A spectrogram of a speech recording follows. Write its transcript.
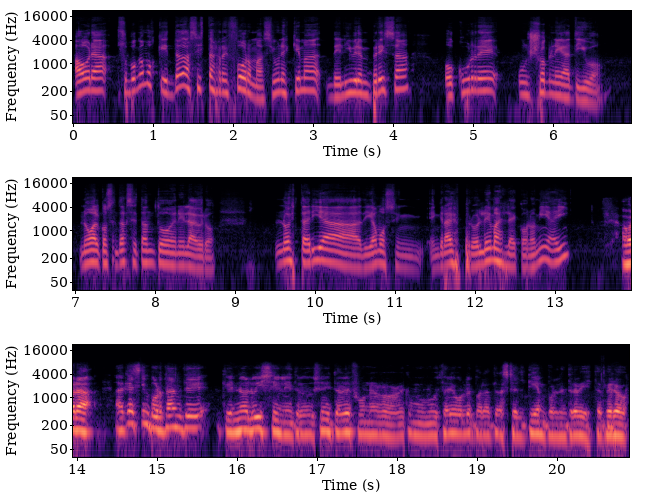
ahora, supongamos que dadas estas reformas y un esquema de libre empresa, ocurre un shock negativo, ¿no? Al concentrarse tanto en el agro. ¿No estaría, digamos, en, graves problemas la economía ahí? Ahora, acá es importante que no lo hice en la introducción y tal vez fue un error. Es como me gustaría volver para atrás el tiempo en la entrevista, pero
